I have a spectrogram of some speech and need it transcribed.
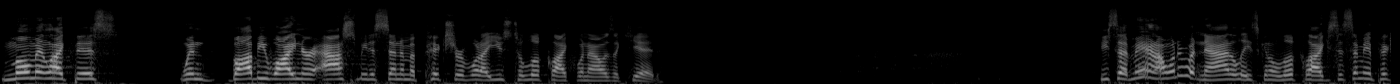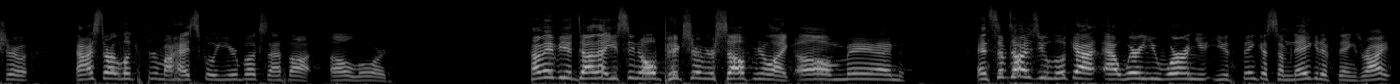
moment like this when Bobby Widener asked me to send him a picture of what I used to look like when I was a kid. He said, Man, I wonder what Natalie's going to look like. He said, Send me a picture. And I started looking through my high school yearbooks, and I thought, Oh, Lord. How many of you have done that? You've seen an old picture of yourself, and you're like, Oh, man. And sometimes you look at, at where you were and you, you think of some negative things, right?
